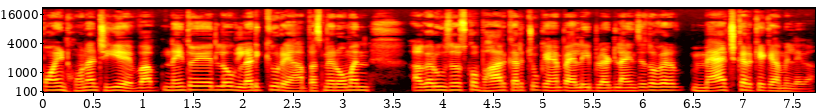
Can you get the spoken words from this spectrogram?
पॉइंट होना चाहिए। नहीं तो ये लोग लड़ क्यों रहे हैं आपस में? रोमन अगर उसे उसको बाहर कर चुके हैं पहले ही ब्लड लाइन से तो फिर मैच करके क्या मिलेगा?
